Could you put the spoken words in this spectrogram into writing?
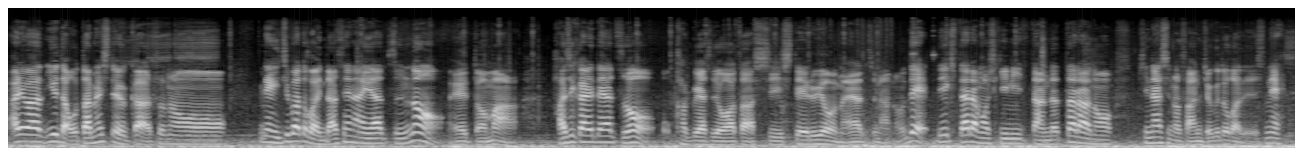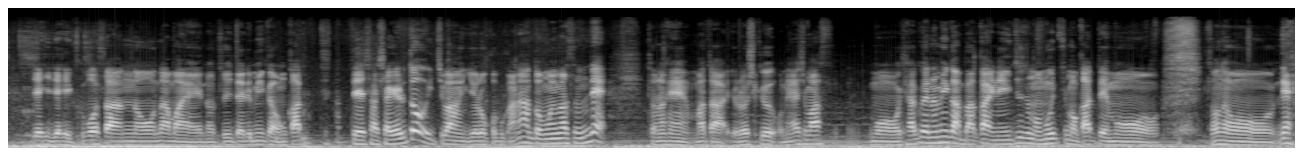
あれは言うたらお試しというか、その、ね、市場とかに出せないやつの、えっ、ー、と、まあ、弾かれたやつを格安でお渡ししてるようなやつなので、できたらもし気に入ったんだったら、あの、木梨の産直とかでですね、ぜひぜひ久保さんのお名前のついてるみかんを買って差し上げると一番喜ぶかなと思いますんで、その辺またよろしくお願いします。もう100円のみかんばっかりね、5つも6つも買って、もう、そのね、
